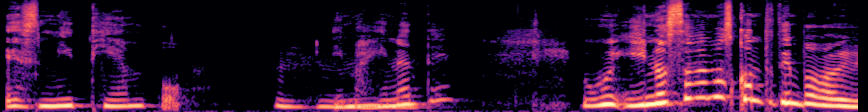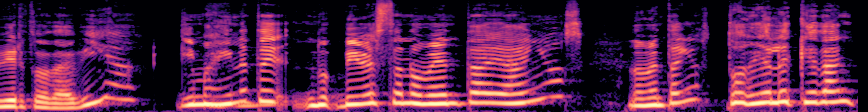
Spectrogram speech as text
es mi tiempo. Imagínate. Y no sabemos cuánto tiempo va a vivir todavía. Imagínate, vive hasta 90 años, 90 años, todavía le quedan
